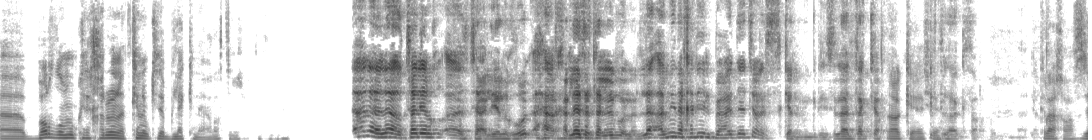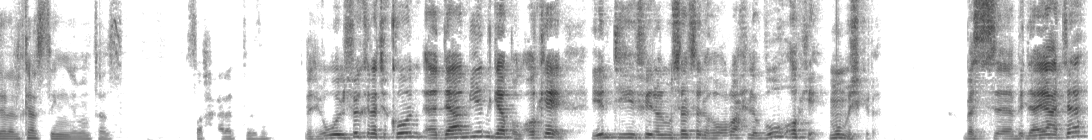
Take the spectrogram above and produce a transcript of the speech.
آه، برضو ممكن يخلونا نتكلم كذا بلكنة عرفت؟ لا لا لا تاليا الغ... تاليا الغول. خليتها تاليا الغول. لا أمينة خليل بعد جالس تتكلم إنجليزي لا أتذكر. okay شفت okay لها أكثر. لا خلاص أجل ال casting ممتاز. صح على التوازن إيه، والفكرة تكون داميان قبل. okay ينتهي فينا المسلسل وهو راح لأبوه. okay مو مشكلة. بس بداياته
